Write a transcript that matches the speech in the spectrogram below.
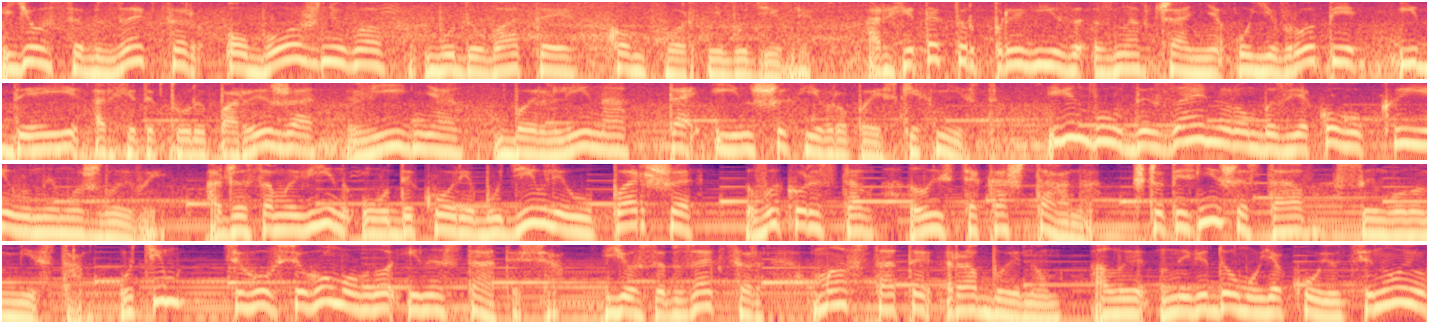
Йосип Зекцер обожнював будувати комфортні будівлі. Архітектор привіз з навчання у Європі ідеї архітектури Парижа, Відня, Берліна та інших європейських міст. І він був дизайнером, без якого Київ неможливий. Адже саме він у декорі будівлі уперше використав листя каштана, що пізніше став символом міста. Утім, цього всього могло і не статися. Йосип Зекцер мав стати рабином, але невідомо якою ціною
